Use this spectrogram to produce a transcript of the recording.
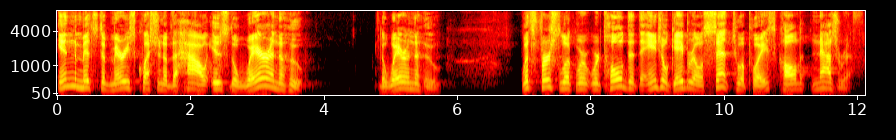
in the midst of Mary's question of the how is the where and the who. The where and the who. Let's first look, we're, we're told that the angel Gabriel is sent to a place called Nazareth.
